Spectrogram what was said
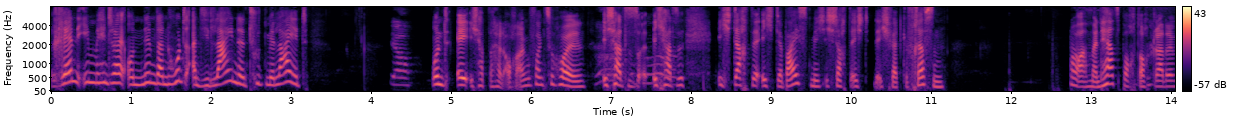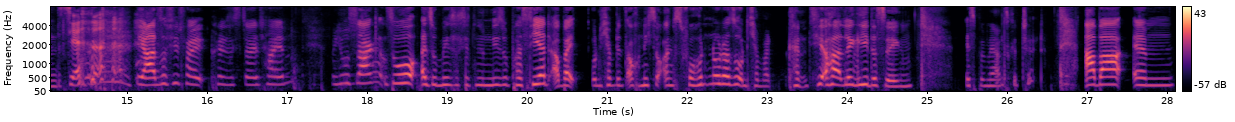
renn ihm hinterher und nimm deinen Hund an die Leine, tut mir leid. Ja. Und ey, ich habe dann halt auch angefangen zu heulen. Ich hatte so, ich hatte, ich dachte echt, der beißt mich. Ich dachte echt, ich werd gefressen. Oh, mein Herz pocht auch gerade ein bisschen. Ja, also auf jeden Fall crazy Storytime. Und ich muss sagen, so, also mir ist das jetzt nie so passiert, aber und ich habe jetzt auch nicht so Angst vor Hunden oder so und ich habe halt keine Tierallergie, deswegen ist bei mir alles gechillt. Aber ähm,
